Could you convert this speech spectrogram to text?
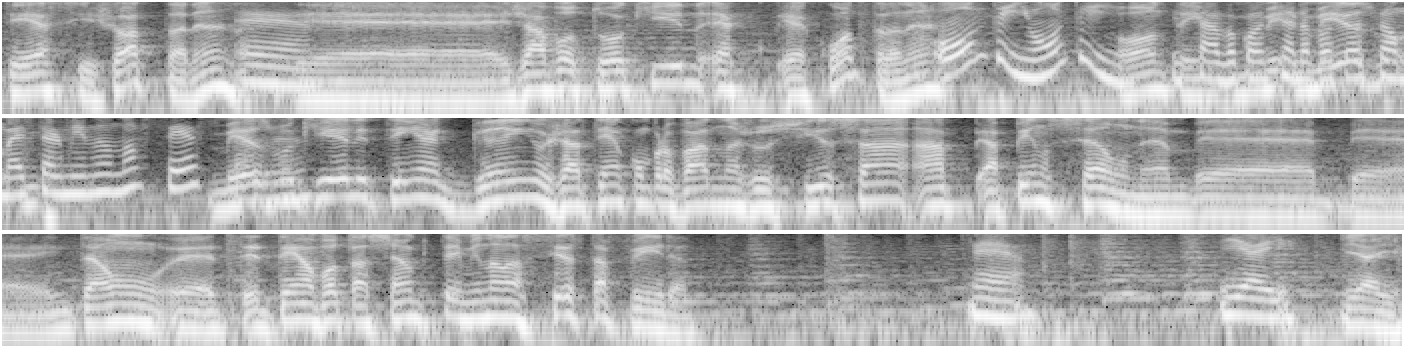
TSJ, né? é, já votou que é, é contra, né? Ontem, ontem, Ontem. estava acontecendo Me- a votação, mesmo- mas termina na sexta. Mesmo né? que ele tenha ganho, já tenha comprovado na justiça a, a pensão, né? É, é, então, é, te- tem a votação que termina na sexta-feira. É. E aí? E aí?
